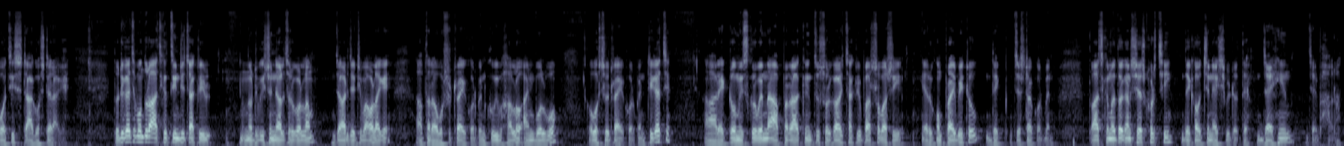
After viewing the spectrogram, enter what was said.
পঁচিশটা আগস্টের আগে। তো ঠিক আছে বন্ধুরা, আজকে তিনটি চাকরির নোটিফিকেশন নিয়ে আলোচনা করলাম। যার যেটি ভালো লাগে, আপনারা অবশ্যই ট্রাই করবেন। খুবই ভালো, আমি বলব, অবশ্যই ট্রাই করবেন, ঠিক আছে? আর একটু মিস করবেন না, আপনারা কিন্তু সরকারি চাকরির পাশাপাশি এরকম প্রাইভেটেও দেখ চেষ্টা করবেন। তো আজকে আমরা তো এখানে শেষ করছি, দেখা হচ্ছে নেক্সট ভিডিওতে জয় হিন্দ, জয় ভারত।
